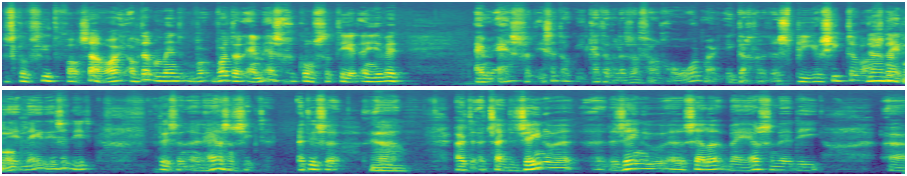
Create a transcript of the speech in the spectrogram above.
Dus ik kom vier toevallig samen. Maar op dat moment wo- wordt er MS geconstateerd. En je weet, MS, wat is dat ook? Ik had er wel eens wat van gehoord, maar ik dacht dat het een spierziekte was. Ja, dat nee, nee, nee, dat is het niet. Het is een, een hersenziekte. Het, is, eh, ja. het, het zijn de zenuwen, eh, de zenuwcellen bij hersenen die... eh,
